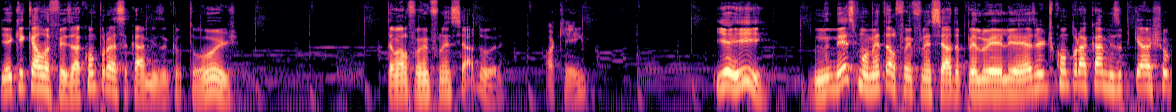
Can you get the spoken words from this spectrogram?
E aí o que, que ela fez? Ela comprou essa camisa que eu tô hoje. Então ela foi uma influenciadora. Ok. E aí, nesse momento ela foi influenciada pelo Eliezer de comprar a camisa porque achou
